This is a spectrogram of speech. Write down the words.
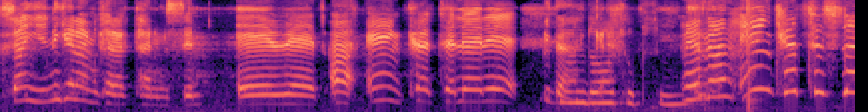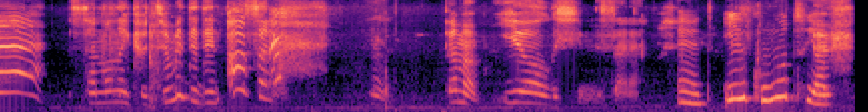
Sen yeni gelen bir karakter misin? Evet o en kötüleri. Bir dakika. Ben daha çok seviyorum. Neden en kötüsü? Sen ona kötü mü dedin? Al sana. Hı. Tamam iyi oldu şimdi sana. Evet ilk Umut yap. Öf.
